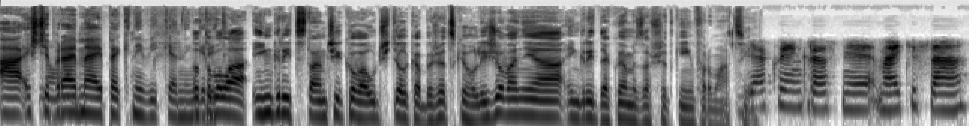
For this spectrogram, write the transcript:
a ešte no. prajeme aj pekný víkend. Ingrid. Toto bola Ingrid Stančíková, učiteľka bežeckého lyžovania. Ingrid, ďakujeme za všetky informácie. Ďakujem krásne, majte sa.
